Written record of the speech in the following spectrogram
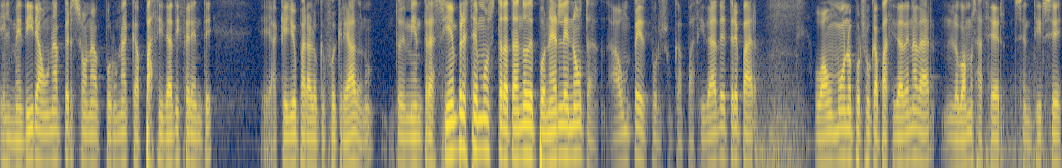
el medir a una persona por una capacidad diferente eh, aquello para lo que fue creado, ¿no? Entonces, mientras siempre estemos tratando de ponerle nota a un pez por su capacidad de trepar o a un mono por su capacidad de nadar, lo vamos a hacer sentirse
